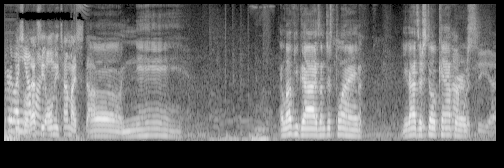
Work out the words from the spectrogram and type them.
that's on the me. only time I stopped. Oh, nah. I love you guys. I'm just playing. You guys are still He's not worth campers. the, uh,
